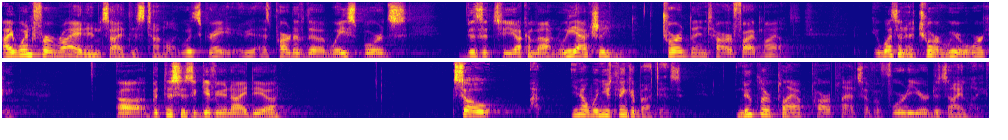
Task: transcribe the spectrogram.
I went for a ride inside this tunnel. It was great. As part of the Waste Board's visit to Yucca Mountain, we actually toured the entire five miles. It wasn't a tour, we were working. Uh, but this is to give you an idea. So, you know, when you think about this, nuclear plant, power plants have a 40-year design life.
